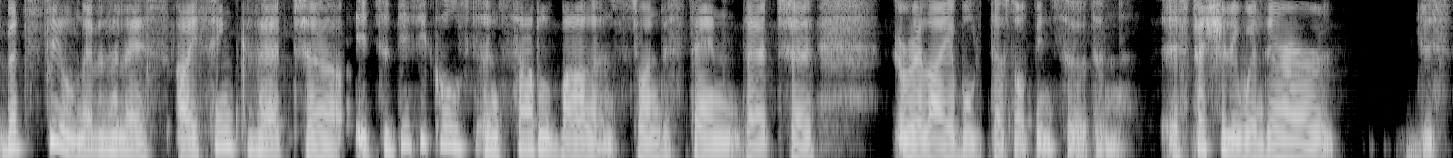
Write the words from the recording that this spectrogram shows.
But still, nevertheless, I think that uh, it's a difficult and subtle balance to understand that uh, reliable does not mean certain, especially when there are these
